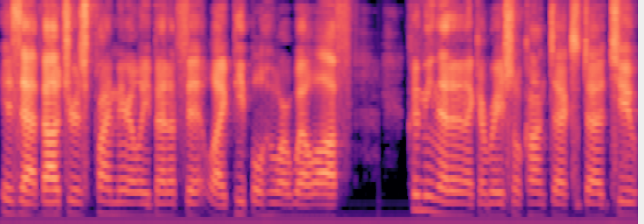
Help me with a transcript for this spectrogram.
is that vouchers primarily benefit like people who are well off. Could mean that in like a racial context uh, too.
